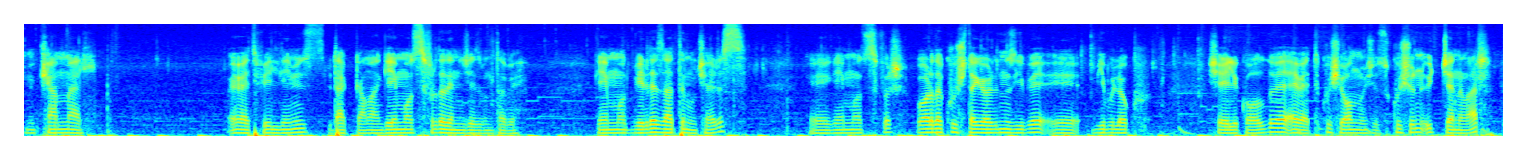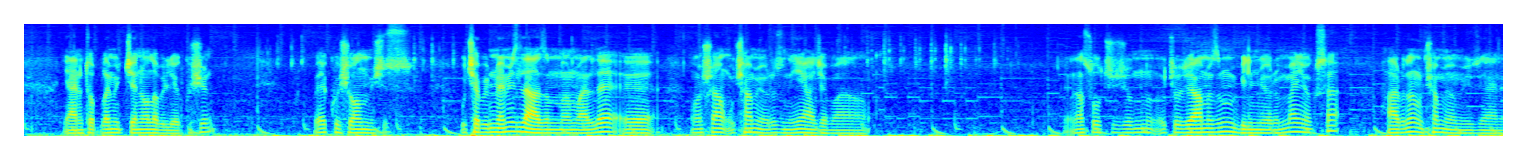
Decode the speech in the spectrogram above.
Mükemmel. Evet bildiğimiz bir dakika ama Game Mode 0'da deneyeceğiz bunu tabi. Game Mode 1'de zaten uçarız. Ee, Game Mode 0. Bu arada kuş da gördüğünüz gibi e, bir blok şeylik oldu ve evet kuş olmuşuz. Kuşun 3 canı var. Yani toplam 3 canı olabiliyor kuşun. Ve kuş olmuşuz. Uçabilmemiz lazım normalde. Ee, ama şu an uçamıyoruz. Niye acaba? E, Nasıl uçucuğunu, uçacağımızı mı bilmiyorum ben yoksa harbiden uçamıyor muyuz yani?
